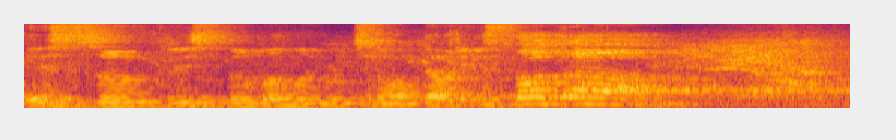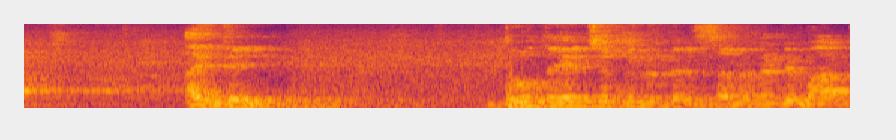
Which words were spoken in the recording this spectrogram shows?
యేసు క్రీస్తు ప్రభుని గురించిన వార్త. దేవునికి స్తోత్రం! అయితే దూత ఏం చెప్పిందో తెలుసా? వినండి మాట.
